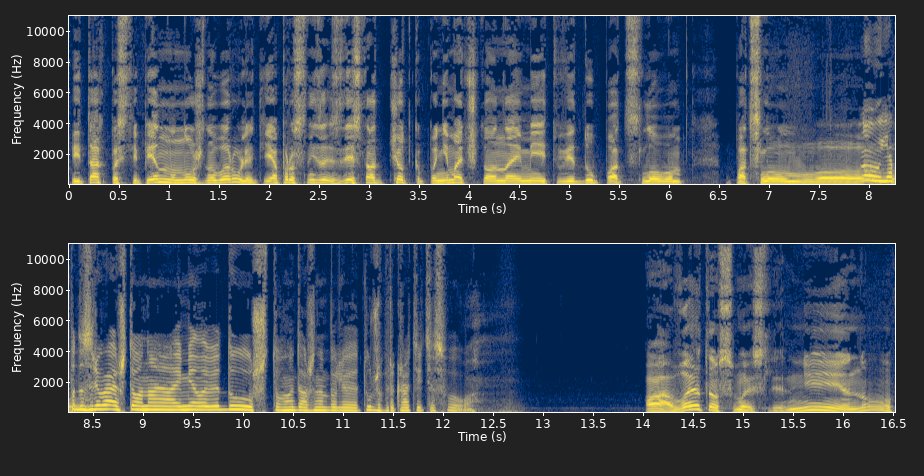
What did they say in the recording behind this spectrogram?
и так постепенно нужно вырулить. Я просто не знаю, здесь надо четко понимать, что она имеет в виду под словом под словом... Ну, я подозреваю, что она имела в виду, что мы должны были тут же прекратить СВО. А, в этом смысле? Не, ну...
